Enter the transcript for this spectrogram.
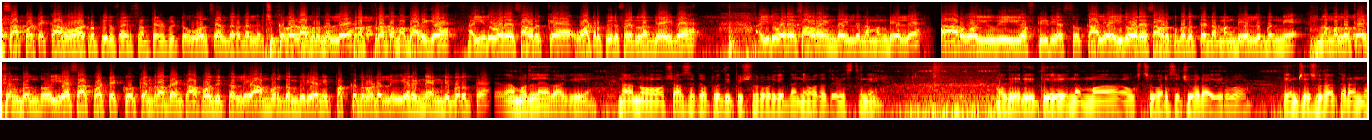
S Aquatech car water purifiers ಅಂತ ಹೇಳ್ಬಿಟ್ಟು ಹೋಲ್ಸೇಲ್ ದರದಲ್ಲಿ ಚಿಕ್ಕಬಳ್ಳಾಪುರದಲ್ಲಿ ಪ್ರಪ್ರಥಮ ಬಾರಿಗೆ ಐದೂವರೆ ಸಾವಿರಕ್ಕೆ ವಾಟರ್ ಪ್ಯೂರಿಫೈರ್ ಲಭ್ಯ ಇದೆ. ಐದೂವರೆ ಸಾವಿರದಿಂದ ಇಲ್ಲಿ ನಮ್ಮ ಅಂಗಡಿಯಲ್ಲಿ R O U V U F T D S ಖಾಲಿ ಐದೂವರೆ ಸಾವಿರಕ್ಕೆ ಬರುತ್ತೆ ನಮ್ಮ ಅಂಗಡಿಯಲ್ಲಿ ಬನ್ನಿ. ನಮ್ಮ ಲೊಕೇಶನ್ ಬಂದು S Aquatech Canara bank opposite ಅಲ್ಲಿ ಆಂಬೂರ್ ದಮ್ ಬಿರಿಯಾನಿ ಪಕ್ಕದ ರೋಡ್ ಅಲ್ಲಿ ಎರಡನೇ ಅಂಗಡಿ ಬರುತ್ತೆ. ಮೊದಲನೇದಾಗಿ ನಾನು ಶಾಸಕ ಪ್ರದೀಪ್ ಈಶ್ವರ್ ಅವರಿಗೆ ಧನ್ಯವಾದ ತಿಳಿಸ್ತೀನಿ. ಅದೇ ರೀತಿ ನಮ್ಮ ಉಸ್ತುವಾರಿ ಸಚಿವರಾಗಿರುವ ಎಂ ಸಿ ಸುಧಾಕರಣ್ಣ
